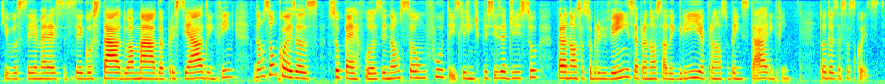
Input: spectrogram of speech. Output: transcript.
que você merece ser gostado, amado, apreciado, enfim, não são coisas supérfluas e não são fúteis, que a gente precisa disso para nossa sobrevivência, para nossa alegria, para nosso bem-estar, enfim, todas essas coisas.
